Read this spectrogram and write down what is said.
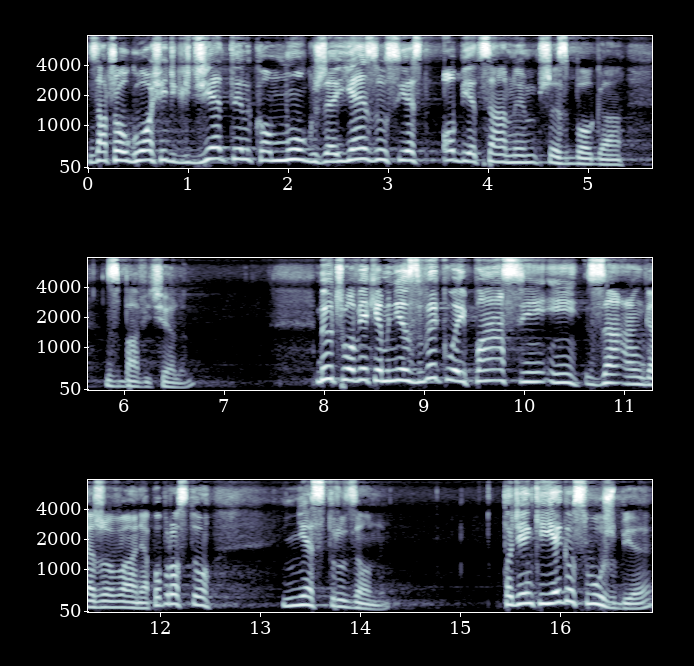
zaczął głosić, gdzie tylko mógł, że Jezus jest obiecanym przez Boga Zbawicielem. Był człowiekiem niezwykłej pasji i zaangażowania, po prostu niestrudzonym. To dzięki jego służbie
